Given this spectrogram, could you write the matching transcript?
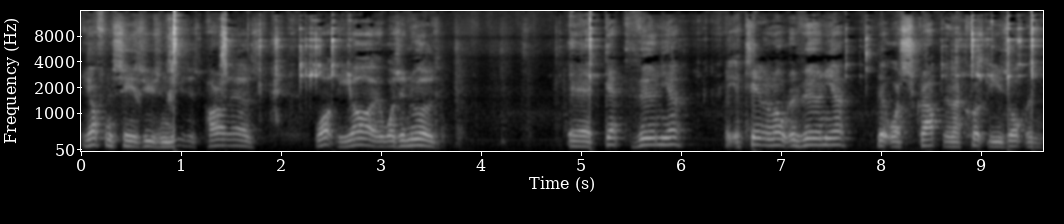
you often see us using these as parallels. What they are, it was an old uh, depth vernier, like a table mounted vernier, that was scrapped and I cut these up and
